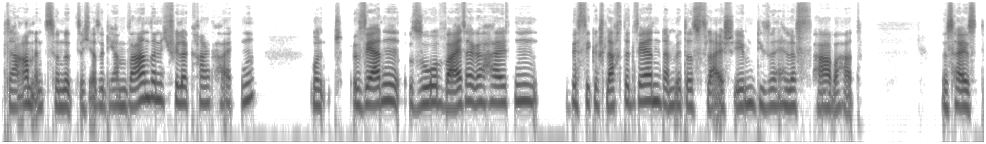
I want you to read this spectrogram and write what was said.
Darm entzündet sich. Also die haben wahnsinnig viele Krankheiten und werden so weitergehalten, bis sie geschlachtet werden, damit das Fleisch eben diese helle Farbe hat. Das heißt,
